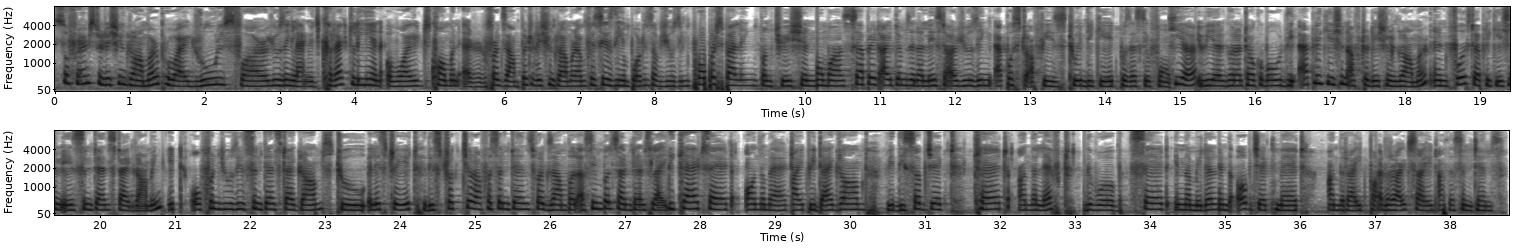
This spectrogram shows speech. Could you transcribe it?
so friends, traditional grammar provide rules for using language correctly and avoid common error. For example, traditional grammar emphasizes the importance of using proper spelling, punctuation, commas, separate items in a list are using apostrophes to indicate possessive form. Here we are going to talk about the application of traditional grammar and first application is sentence diagramming. It often uses sentence diagrams to illustrate the structure of a sentence. For example, a simple sentence like the cat sat on the mat might be diagrammed diagrammed with the subject cat on the left, the verb sat in the middle, and the object mat on the right part, at the right side of the sentence.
